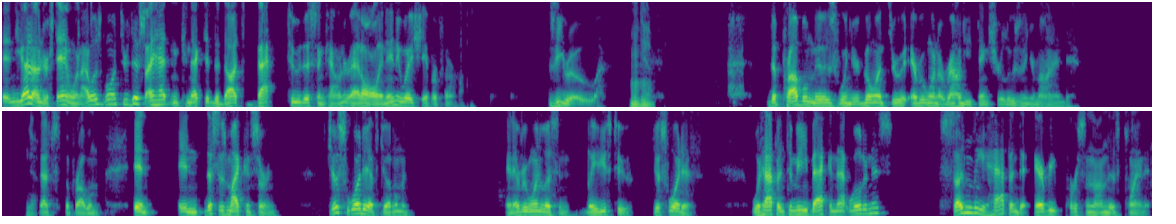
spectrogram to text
and you got to understand when I was going through this, I hadn't connected the dots back to this encounter at all in any way, shape, or form. 0 mm-hmm. The problem is when you're going through it, everyone around you thinks you're losing your mind. Yeah. That's the problem. And and this is my concern. Just what if, gentlemen, and everyone listen, ladies too. Just what if? What happened to me back in that wilderness suddenly happened to every person on this planet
